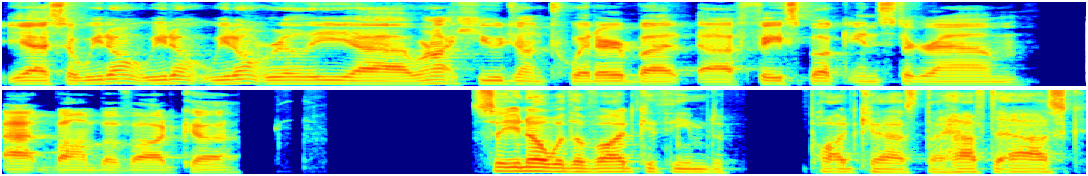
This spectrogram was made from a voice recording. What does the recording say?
Yeah, so we don't we don't we don't really uh, we're not huge on Twitter, but uh, Facebook, Instagram at Bamba Vodka. So you know, with a vodka themed podcast, I have to ask:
